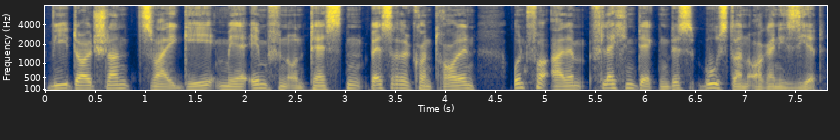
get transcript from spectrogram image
wie Deutschland 2G mehr impfen und testen, bessere Kontrollen und vor allem flächendeckendes Boostern organisiert.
